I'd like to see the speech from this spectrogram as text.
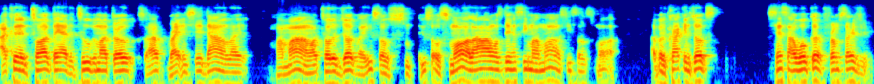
I couldn't talk. They had a tube in my throat, so I writing shit down. Like my mom, I told a joke like, "You so you so small." I almost didn't see my mom. She's so small. I've been cracking jokes since I woke up from surgery.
